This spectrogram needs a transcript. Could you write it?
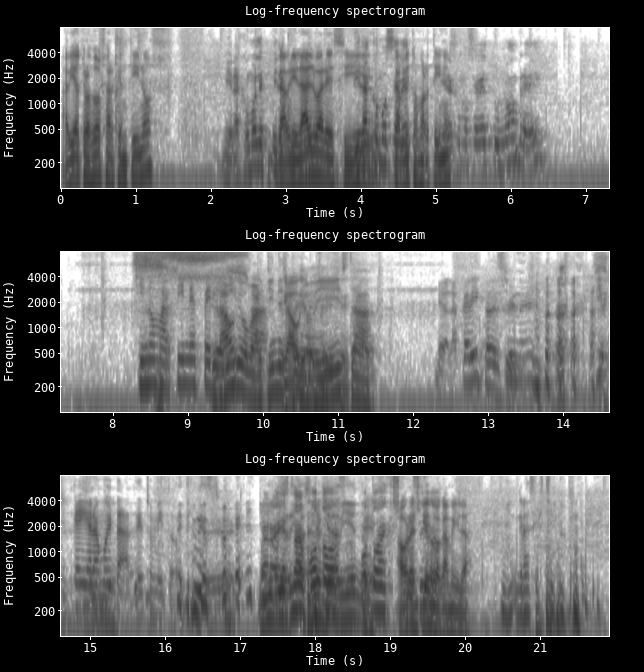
había otros dos argentinos, Mira cómo le. Mira Gabriel cómo- Álvarez y mira cómo se Carlitos ve, Martínez. Mira cómo se ve tu nombre ahí. Chino Martínez, periodista. Claudio Martínez, Claudio, sí, periodista. Mira la carita del chino. eh. Que ya era muy tarde, Chomito. Bueno, Y ahí de está fotos, Eh, exclusivas. ahora entiendo a Camila. Gracias, Chino.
